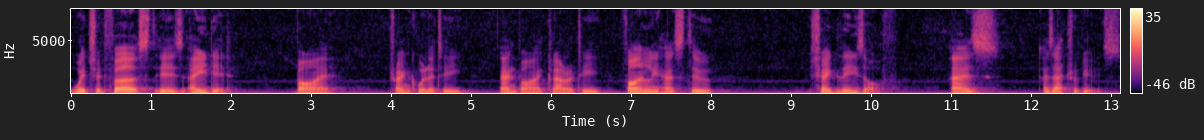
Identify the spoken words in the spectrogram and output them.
which at first is aided by tranquility and by clarity, finally has to shake these off as as attributes,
